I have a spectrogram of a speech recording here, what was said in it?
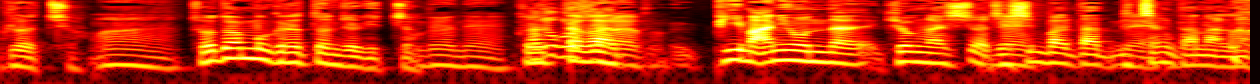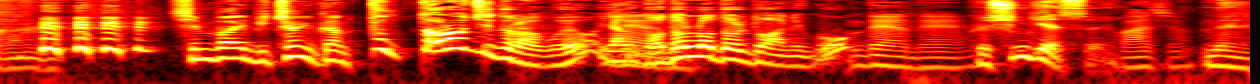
그렇죠. 네. 저도 한번 그랬던 적 있죠. 네네. 그러다가 비 많이 온 날 기억나시죠? 제 네. 신발 다 네. 밑창 다 날라간 거. 신발이 밑창이 그냥 뚝 떨어지더라고요. 그냥 네, 너덜너덜도 아니고. 네 네. 그 신기했어요. 맞아. 네.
